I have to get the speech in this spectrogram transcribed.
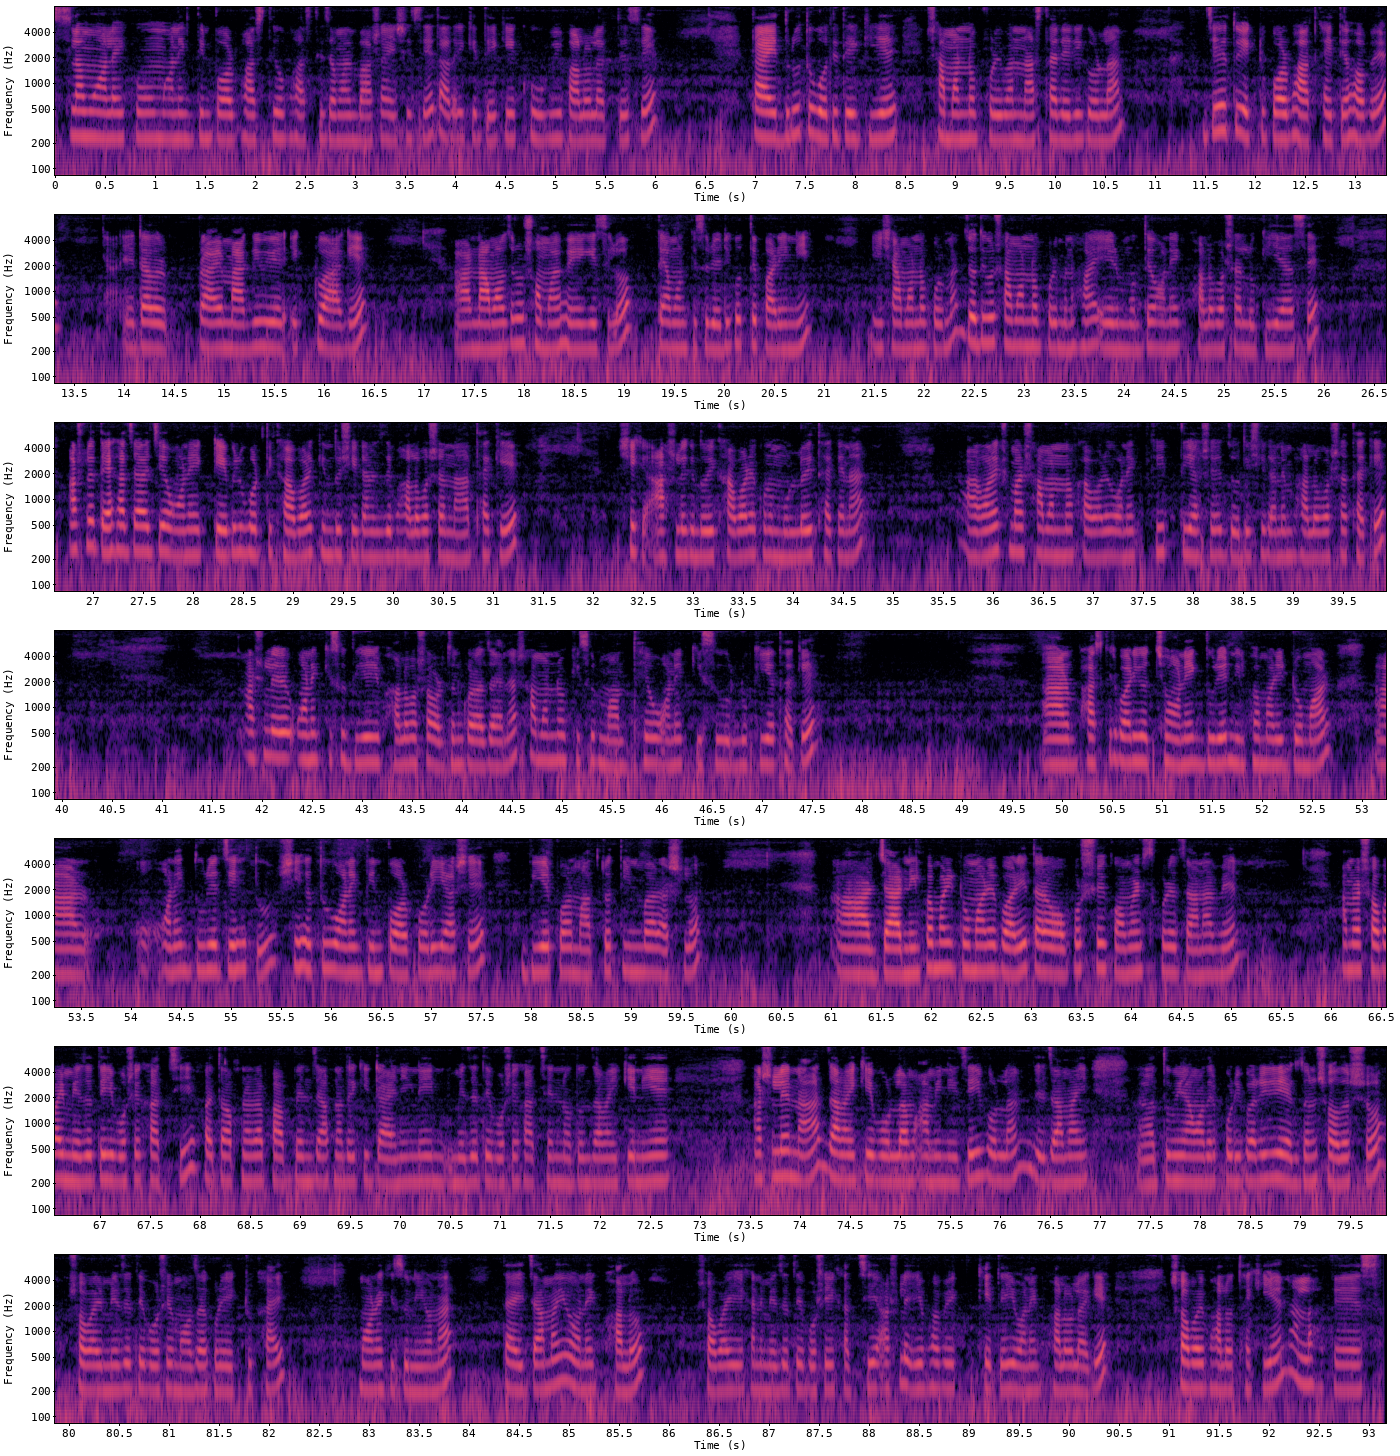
আসসালামু আলাইকুম। অনেক দিন পর ভাস্তি ও ভাস্তি জামাই বাসায় এসেছে। তাদেরকে দেখে খুবই ভালো লাগতেছে। তাই দ্রুত গতিতে গিয়ে সামান্য পরিমাণ নাস্তা রেডি করলাম। যেহেতু একটু পর ভাত খাইতে হবে, এটা প্রায় মাগরিবের একটু আগে। আর নামাজেরও সময় হয়ে গেছিল, তেমন কিছু রেডি করতে পারিনি এই সামান্য পরিমাণ। যদিও সামান্য পরিমাণ হয়, এর মধ্যে অনেক ভালোবাসা লুকিয়ে আছে। আসলে দেখা যায় যে অনেক টেবিল ভর্তি খাবার কিন্তু সেখানে যদি ভালোবাসা না থাকে, সে আসলে কিন্তু ওই খাবারের কোনো মূল্যই থাকে না। আর অনেক সময় সামান্য খাবারে অনেক তৃপ্তি আসে যদি সেখানে ভালোবাসা থাকে। আসলে অনেক কিছু দিয়েই ভালোবাসা অর্জন করা যায় না, সামান্য কিছুর মধ্যেও অনেক কিছু লুকিয়ে থাকে। আর ভাস্তির বাড়ি হচ্ছে অনেক দূরে, নীলফামারির ডোমার। আর অনেক দূরে যেহেতু, সেহেতু অনেক দিন পর পরই আসে। বিয়ের পর মাত্র তিনবার আসলো। আর যার নীলফামারি টোমারে বাড়ি, তারা অবশ্যই কমেন্টস করে জানাবেন। আমরা সবাই মেজেতেই বসে খাচ্ছি। হয়তো আপনারা ভাববেন যে আপনাদের কি ডাইনিং নেই মেজেতে বসে খাচ্ছেন নতুন জামাইকে নিয়ে। আসলে না, জামাইকে বললাম, আমি নিজেই বললাম যে, জামাই তুমি আমাদের পরিবারেরই একজন সদস্য। সবাই মেজেতে বসে মজা করে একটু খাই। মনে কিছু নিও না। তাই জামাইও অনেক ভালো। সবাই এখানে মেঝেতে বসেই খাচ্ছি। আসলে এভাবে খেতেই অনেক ভালো লাগে। সবাই ভালো থাকিয়েন। আল্লাহ হাফেজ।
